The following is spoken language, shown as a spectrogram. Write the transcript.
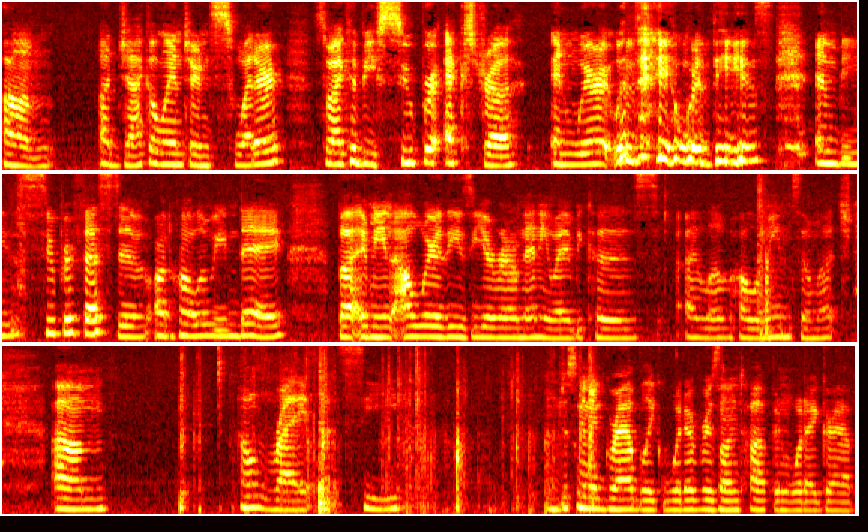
um, a jack-o'-lantern sweater, so I could be super extra and wear it with, with these and be super festive on Halloween day. But I mean, I'll wear these year round anyway because I love Halloween so much. Um, Alright, let's see. I'm just gonna grab like whatever's on top and what I grab.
